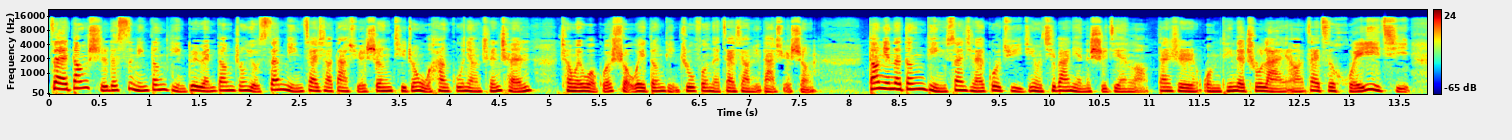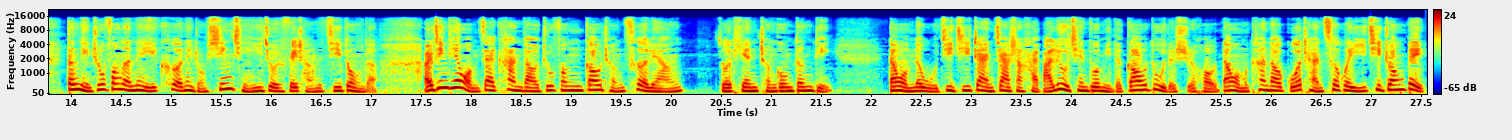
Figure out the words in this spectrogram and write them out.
在当时的四名登顶队员当中，有三名在校大学生，其中武汉姑娘陈晨成为我国首位登顶珠峰的在校女大学生。当年的登顶算起来，过去已经有七八年的时间了，但是我们听得出来啊，再次回忆起登顶珠峰的那一刻，那种心情依旧是非常的激动的。而今天我们在看到珠峰高程测量，昨天成功登顶。当我们的五 G 基站架上海拔六千多米的高度的时候，当我们看到国产测绘仪器装备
